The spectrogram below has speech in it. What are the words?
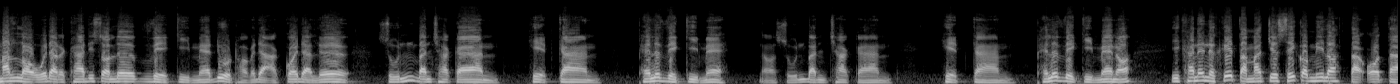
มันหล่อไว้ดาราคาที่ซอนเลเวกิแม่ดูถอไปดาก้อยดาเลศูนย์บัญชาการเหตุการณ์แพลเวกิแม่เนาะศูนย์บัญชาการเหตุการณ์แพลเวกิแม่เนาะ อีกคันนึงเคตามาเจอเซก็มีหรอตาออตา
